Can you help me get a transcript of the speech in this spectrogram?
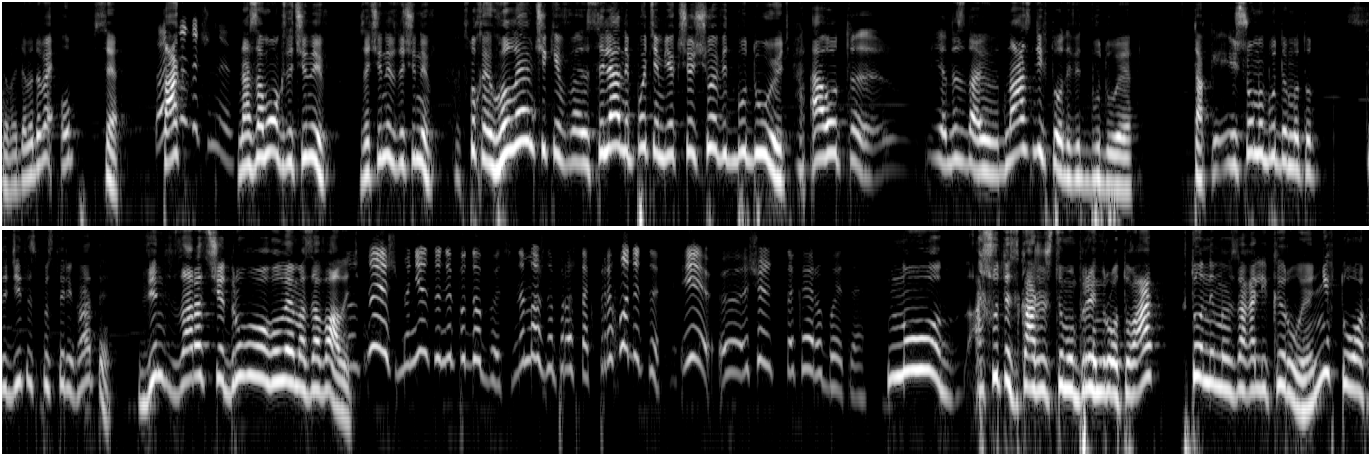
Давай, давай, давай. Оп, все. Точно Так. зачинив? На замок зачинив. Зачинив, зачинив. Слухай, големчиків е, селяни потім, якщо що, відбудують. А от, е, я не знаю, нас ніхто не відбудує. Так, і що ми будемо тут сидіти спостерігати? Він зараз ще другого голема Ну, завалить. знаєш, мені це не подобається. Не можна просто так приходити і е, щось таке робити. Ну, а що ти скажеш цьому брейнроту, а? Хто ними взагалі керує? Ніхто.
